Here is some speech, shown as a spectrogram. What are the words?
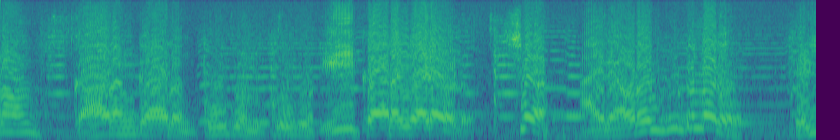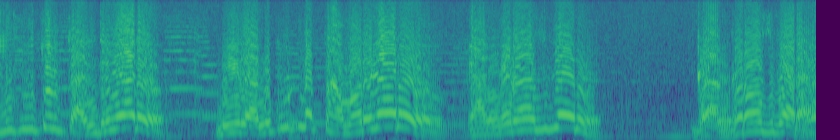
నమస్కారం కారం కారం. కూకోండి కూకోండి ఈ కారం గాడేవాడు ఆయన ఎవరు అనుకుంటున్నారు? పెళ్ళి కూతురు తండ్రి గారు. మీరు అనుకుంటున్న తమరు గారు గంగరాజు గారు. గంగరాజు గారా?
